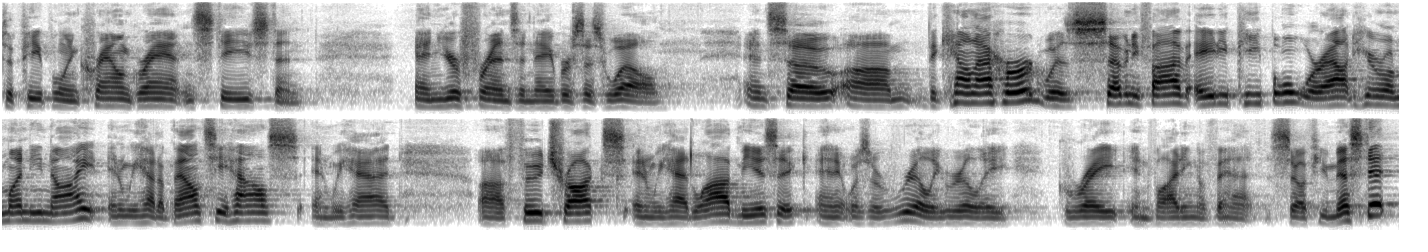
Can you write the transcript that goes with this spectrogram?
to people in Crown Grant and Steveston and your friends and neighbors as well. And so um, the count I heard was 75, 80 people were out here on Monday night, and we had a bouncy house, and we had uh, food trucks, and we had live music, and it was a really, really great, inviting event. So if you missed it,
